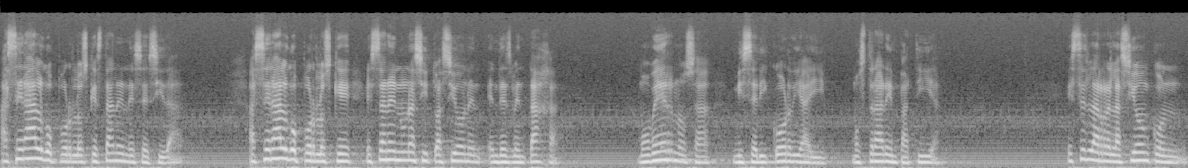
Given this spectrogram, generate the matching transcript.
Hacer algo por los que están en necesidad. Hacer algo por los que están en una situación en, desventaja. Movernos a misericordia y mostrar empatía. Esta es la relación con,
